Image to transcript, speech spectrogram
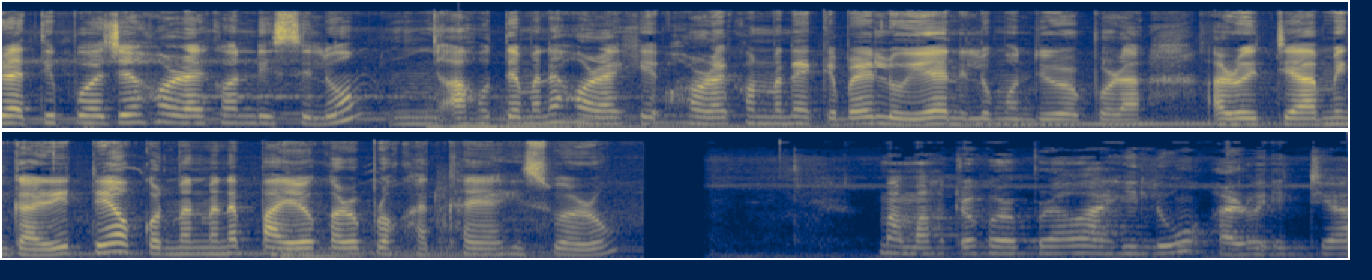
ৰাতিপুৱা যে শৰাইখন দিছিলোঁ আহোঁতে মানে শৰাই শৰাইখন মানে একেবাৰে লৈয়ে আনিলোঁ মন্দিৰৰ পৰা। আৰু এতিয়া আমি গাড়ীতে অকণমান মানে পায়স আৰু প্ৰসাদ খাই আহিছোঁ আৰু। মামাহঁতৰ ঘৰৰ পৰাও আহিলোঁ আৰু এতিয়া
